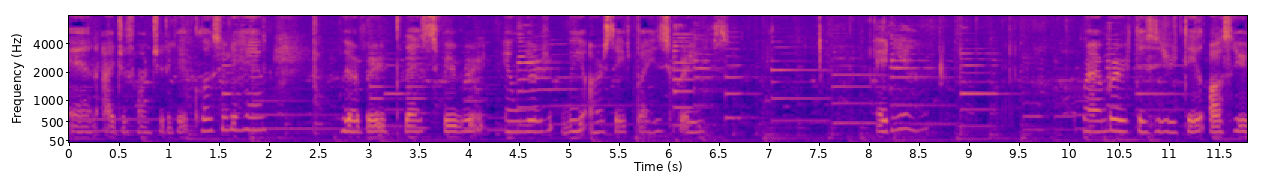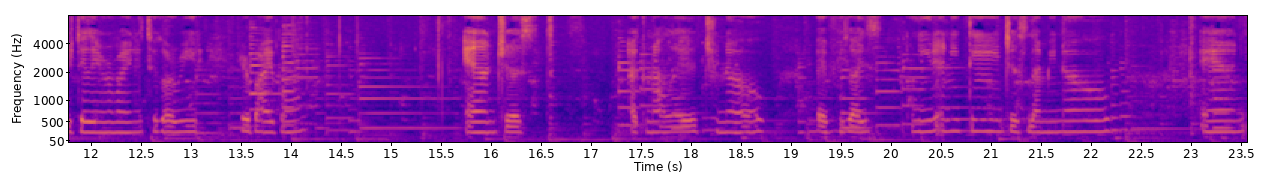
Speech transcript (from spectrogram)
and I just want you to get closer to Him. We are very blessed, favored, and we are we are saved by His grace. And yeah, remember this is your day, also your daily reminder to go read your Bible and just acknowledge. You know, if you guys need anything, just let me know. And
